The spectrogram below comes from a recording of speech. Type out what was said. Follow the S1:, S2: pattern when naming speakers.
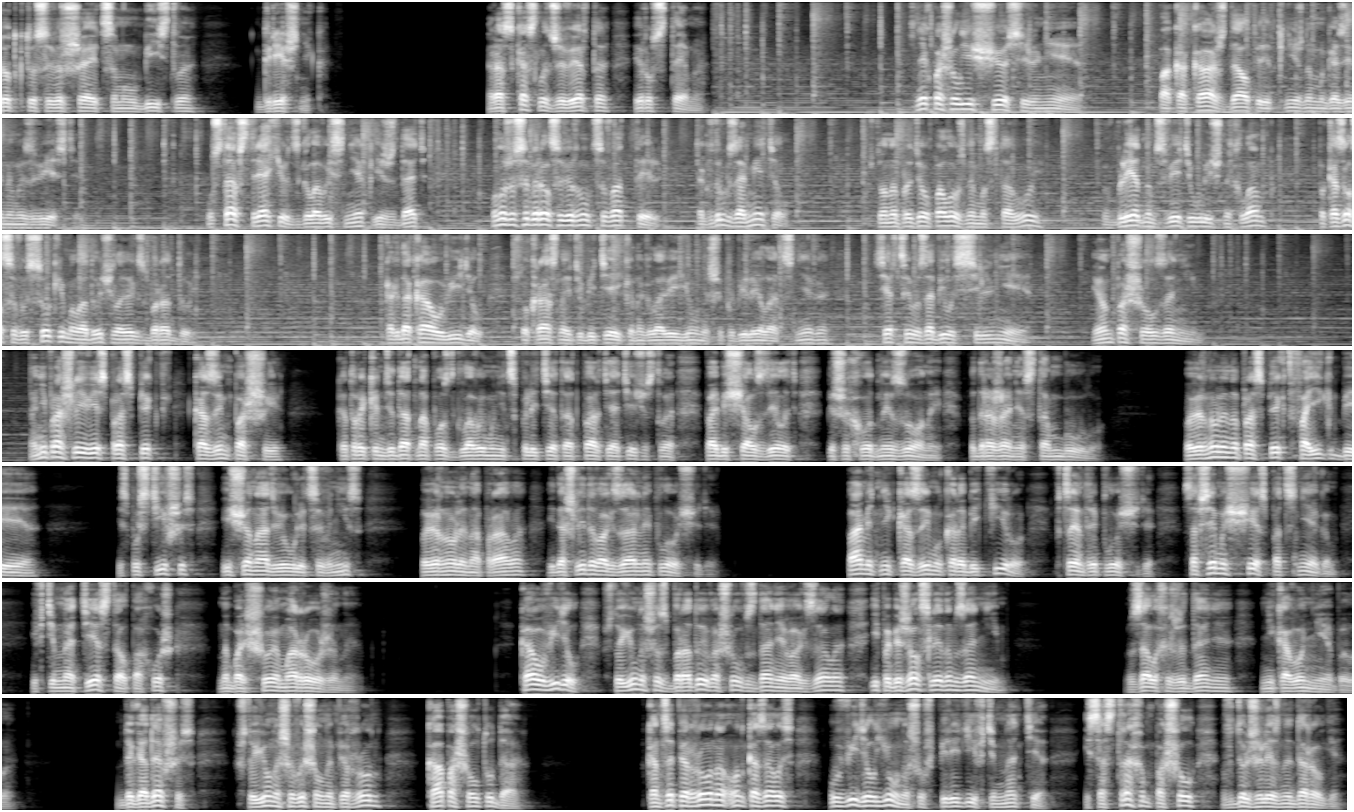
S1: Тот, кто совершает самоубийство, грешник. Рассказ Ладжеверта и Рустема. Снег пошел еще сильнее, пока Ка ждал перед книжным магазином известия. Устав стряхивать с головы снег и ждать, он уже собирался вернуться в отель, как вдруг заметил, что на противоположной мостовой, в бледном свете уличных ламп, показался высокий молодой человек с бородой. Когда Ка увидел, что красная тюбетейка на голове юноши побелела от снега, сердце его забилось сильнее – и он пошел за ним. Они прошли весь проспект Казым-Паши, который кандидат на пост главы муниципалитета от партии Отечества пообещал сделать пешеходной зоной в подражание Стамбулу. Повернули на проспект Фаик-Бея и, спустившись еще на две улицы вниз, повернули направо и дошли до вокзальной площади. Памятник Казыму Карабекиру в центре площади совсем исчез под снегом, и в темноте стал похож на большое мороженое. Ка увидел, что юноша с бородой вошел в здание вокзала и побежал следом за ним. В залах ожидания никого не было. Догадавшись, что юноша вышел на перрон, Ка пошел туда. Конце перрона он, казалось, увидел юношу впереди в темноте и со страхом пошел вдоль железной дороги.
